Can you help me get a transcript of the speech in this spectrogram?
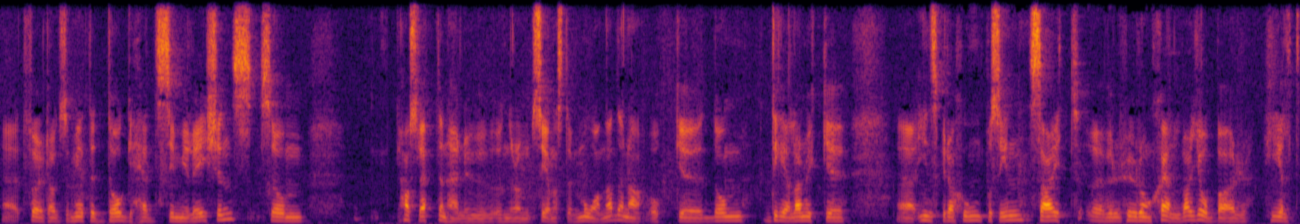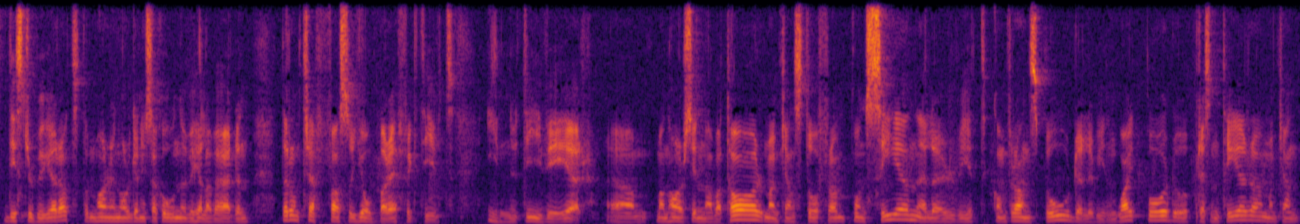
Eh, ett företag som heter Doghead Simulations som har släppt den här nu under de senaste månaderna och de delar mycket inspiration på sin sajt över hur de själva jobbar helt distribuerat. De har en organisation över hela världen där de träffas och jobbar effektivt inuti VR. Ehm, man har sin avatar, man kan stå fram på en scen eller vid ett konferensbord eller vid en whiteboard och presentera. Man kan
